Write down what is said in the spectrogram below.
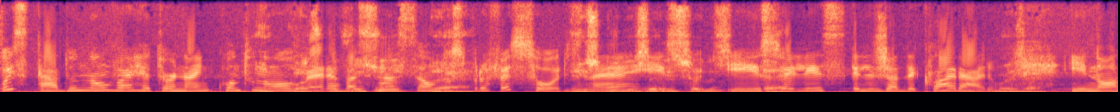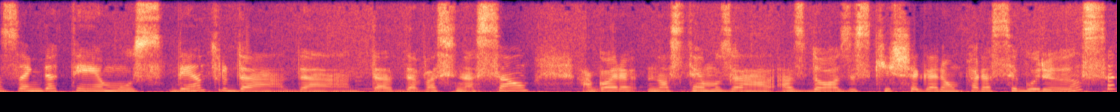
O Estado não vai retornar enquanto não Enquanto houver a vacinação é. dos professores, Isso que né? eles- isso eles- isso é. eles, eles já declararam. É. E nós ainda temos, dentro da, da, da, da vacinação, agora nós temos a- as doses que chegarão para a segurança,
